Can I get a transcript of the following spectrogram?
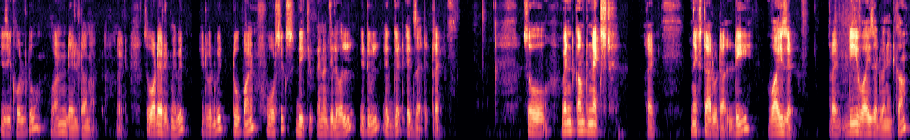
is equal to 1 delta naught right? So whatever it may be it would be 2.46 dq. Energy level it will get excited right? So when it come to next right? Next orbital d yz right? d yz when it come.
